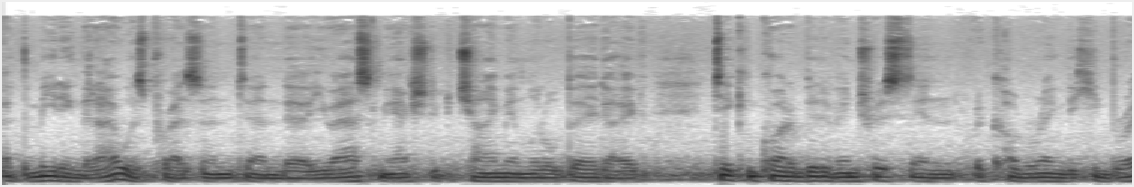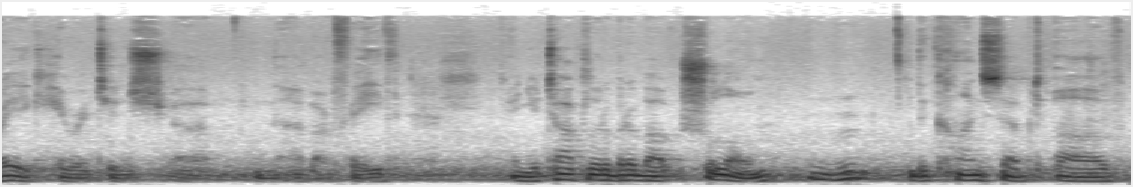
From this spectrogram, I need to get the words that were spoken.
at the meeting that I was present, and uh, you asked me actually to chime in a little bit. I've taken quite a bit of interest in recovering the Hebraic heritage uh, of our faith, and you talked a little bit about shalom, mm-hmm. the concept of.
